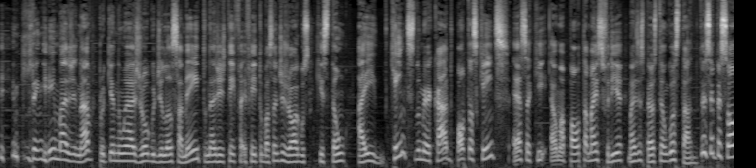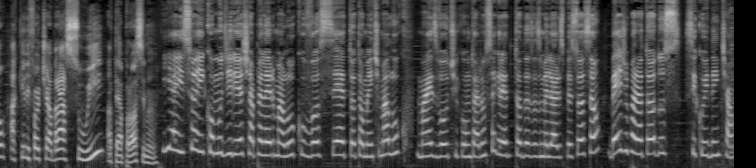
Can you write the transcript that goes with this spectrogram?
e ninguém imaginava, porque não é jogo de lançamento, né? A gente tem feito bastante jogos que estão aí quentes no mercado, pautas quentes. Essa aqui é uma pauta mais fria, mas espero que tenham gostado. Então é isso aí, pessoal. Aquele forte abraço e até a próxima. E é isso aí, como diria Chapeleiro Maluco, você é totalmente maluco, mas vou te contar um segredo: todas as melhores pessoas são. Beijo para todos, se cuidem, tchau.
